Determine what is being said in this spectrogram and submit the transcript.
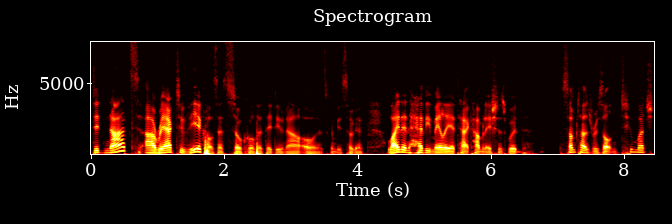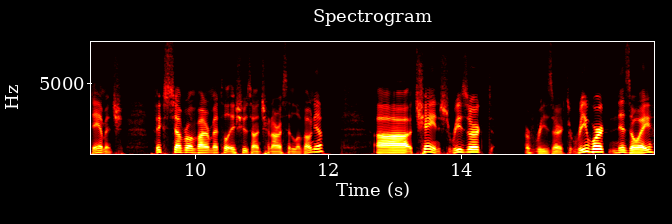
did not uh, react to vehicles. That's so cool that they do now. Oh, that's going to be so good. Light and heavy melee attack combinations would sometimes result in too much damage. Fixed several environmental issues on Chernarus and Livonia. Uh, changed. Resurged, or reworked Nizoi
